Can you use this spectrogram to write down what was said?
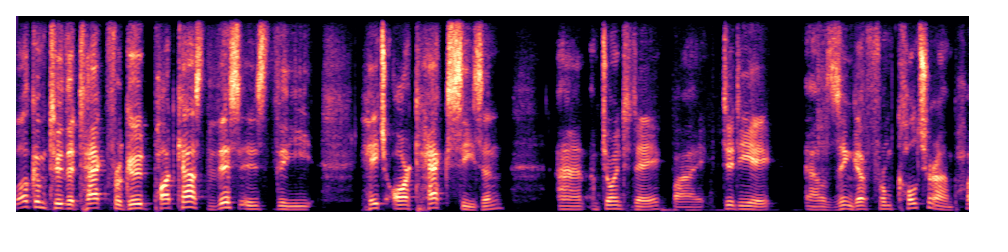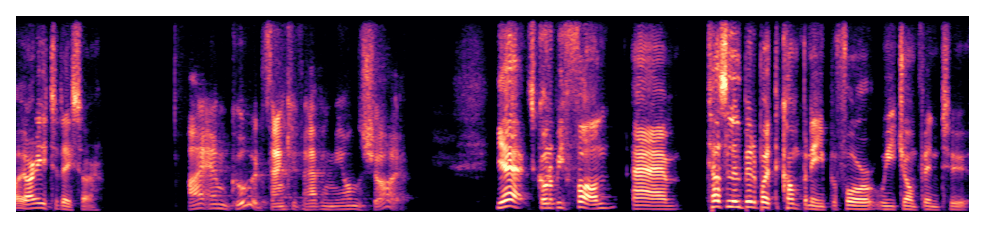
Welcome to the Tech for Good podcast. This is the HR Tech season, and I'm joined today by Didier Elzinga from Culture Amp. How are you today, sir? I am good. Thank you for having me on the show. Yeah, it's going to be fun. Um, tell us a little bit about the company before we jump into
